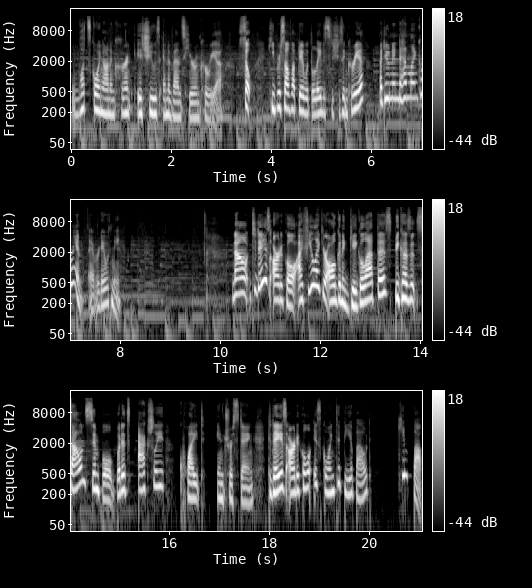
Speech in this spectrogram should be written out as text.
what's going on in current issues and events here in Korea. So, keep yourself updated with the latest issues in Korea by tuning into Headline Korean every day with me. Now, today's article, I feel like you're all going to giggle at this because it sounds simple, but it's actually quite interesting. Today's article is going to be about 김밥.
